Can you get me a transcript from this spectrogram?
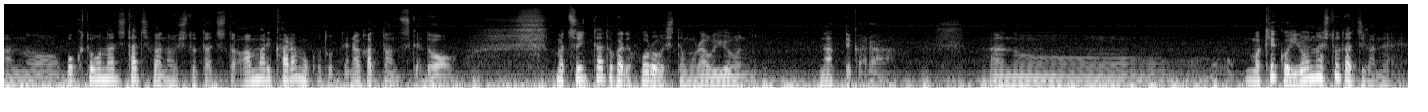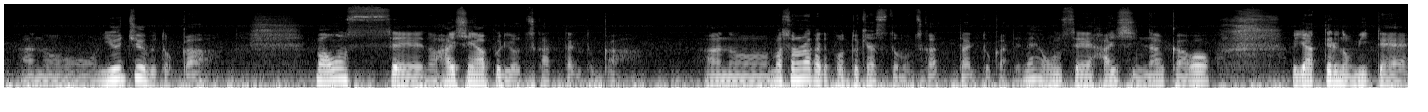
あの僕と同じ立場の人たちとあんまり絡むことってなかったんですけど、まあ、Twitter とかでフォローしてもらうようになってからあのまあ、結構いろんな人たちがね、あの YouTube とか、まあ、音声の配信アプリを使ったりとか、あのまあ、その中でポッドキャストも使ったりとかでね音声配信なんかをやってるのを見て、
